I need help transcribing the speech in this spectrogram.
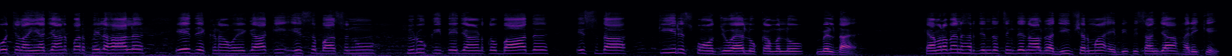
ਉਹ ਚਲਾਈਆਂ ਜਾਣ। ਪਰ ਫਿਲਹਾਲ ਇਹ ਦੇਖਣਾ ਹੋਏਗਾ ਕਿ ਇਸ ਬੱਸ ਨੂੰ ਸ਼ੁਰੂ ਕੀਤੇ ਜਾਣ ਤੋਂ ਬਾਅਦ ਇਸ ਦਾ ਕੀ ਰਿਸਪੌਂਸ ਜੋ ਹੈ ਲੋਕਾਂ ਵੱਲੋਂ ਮਿਲਦਾ ਹੈ। ਕੈਮਰਾਮੈਨ ਹਰਜਿੰਦਰ ਸਿੰਘ ਦੇ ਨਾਲ ਰਾਜੀਵ ਸ਼ਰਮਾ ਏਬੀਪੀ ਸਾਂਝਾ, ਹਰੀਕੇ।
